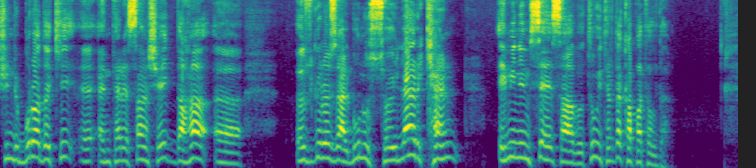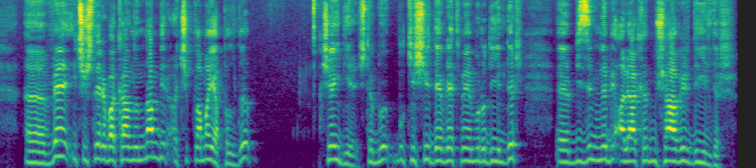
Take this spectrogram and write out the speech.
Şimdi buradaki e, enteresan şey daha e, Özgür Özel bunu söylerken eminimsi hesabı Twitter'da kapatıldı. Ee, ve İçişleri Bakanlığı'ndan bir açıklama yapıldı. Şey diye işte bu, bu kişi devlet memuru değildir, e, bizimle bir alakalı müşavir değildir,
